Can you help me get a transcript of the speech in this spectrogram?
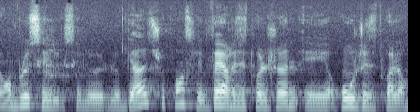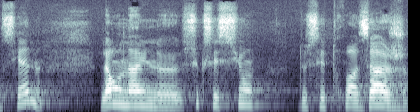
en bleu, c'est le, gaz, je pense, les verts, les étoiles jeunes et rouge, les étoiles anciennes. Là, on a une succession de ces trois âges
